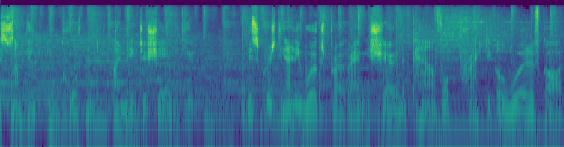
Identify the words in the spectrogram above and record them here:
there's something important I need to share with you. This Christianity Works program is sharing the powerful, practical Word of God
